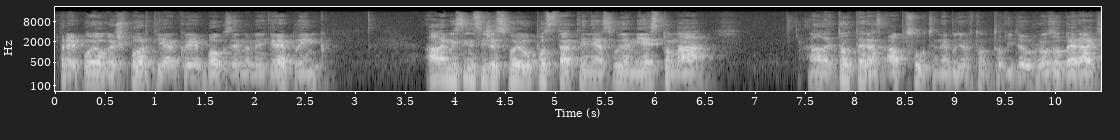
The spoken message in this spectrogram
pre bojové športy, ako je box, MMA, grappling. Ale myslím si, že svoje opodstatnenie a svoje miesto má. Ale to teraz absolútne nebudem v tomto videu rozoberať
